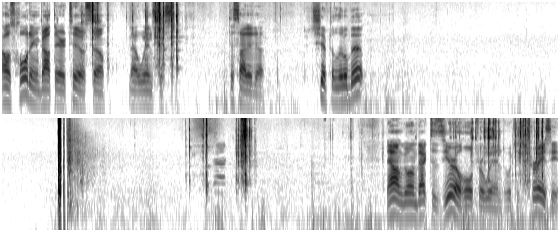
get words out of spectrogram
I was holding about there too, so that wind's just decided to shift a little bit. Now I'm going back to zero hold for wind, which is crazy.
